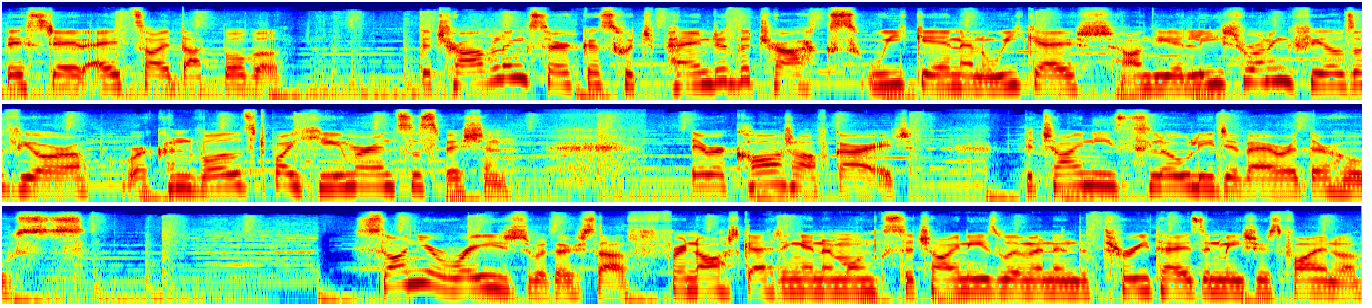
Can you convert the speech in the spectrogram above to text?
they stayed outside that bubble. The travelling circus which pounded the tracks week in and week out on the elite running fields of Europe were convulsed by humour and suspicion. They were caught off guard. The Chinese slowly devoured their hosts. Sonia raged with herself for not getting in amongst the Chinese women in the 3000 metres final,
